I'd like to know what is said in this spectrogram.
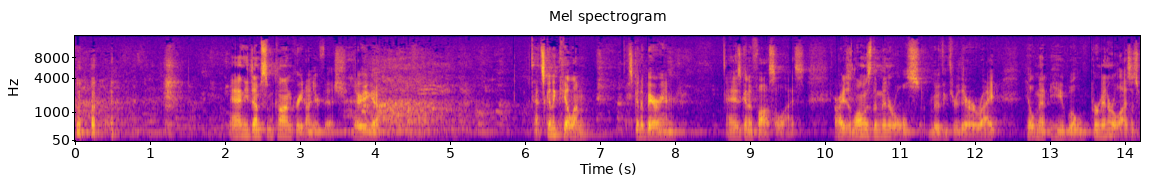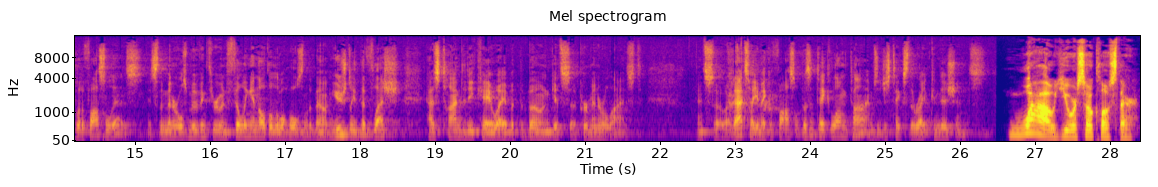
and you dump some concrete on your fish. There you go. That's going to kill him. It's going to bury him, and he's going to fossilize. All right, as long as the minerals moving through there are right, he'll, he will permineralize. That's what a fossil is. It's the minerals moving through and filling in all the little holes in the bone. Usually the flesh has time to decay away, but the bone gets uh, permineralized. And so uh, that's how you make a fossil. It doesn't take long times, it just takes the right conditions. Wow, you were so close there.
